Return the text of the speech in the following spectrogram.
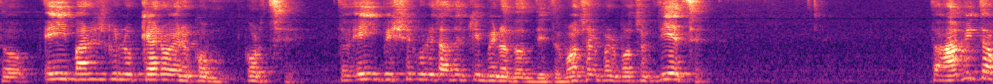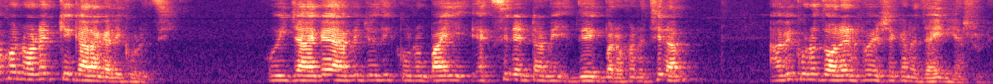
তো এই মানুষগুলো কেন এরকম করছে? তো এই বিষয়গুলি তাদেরকে বিনোদন দিত, বছর পর বছর দিয়েছে। তো আমি তখন অনেককে গালাগালি করেছি। ওই জায়গায় আমি যদি কোনো বাই অ্যাক্সিডেন্ট আমি দু একবার ওখানে ছিলাম, আমি কোনো দলের হয়ে সেখানে যাইনি আসলে।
